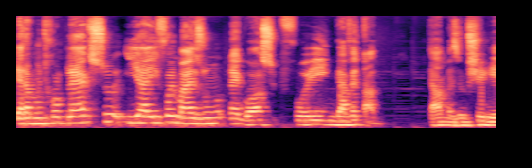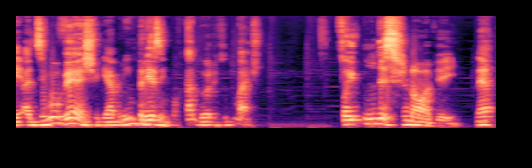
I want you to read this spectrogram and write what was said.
Era muito complexo e aí foi mais um negócio que foi engavetado. Tá? Mas eu cheguei a desenvolver, cheguei a abrir empresa, importadora e tudo mais. Foi um desses nove aí, né?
